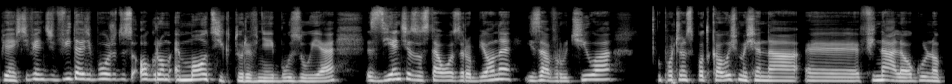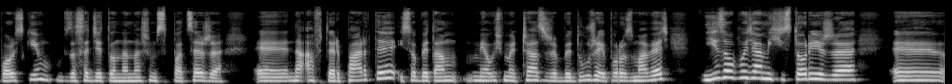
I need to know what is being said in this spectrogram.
pięści, więc widać było, że to jest ogrom emocji, który w niej buzuje. Zdjęcie zostało zrobione i zawróciła. Po czym spotkałyśmy się na e, finale ogólnopolskim, w zasadzie to na naszym spacerze e, na afterparty i sobie tam miałyśmy czas, żeby dłużej porozmawiać. I Iza opowiedziała mi historię, że e,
